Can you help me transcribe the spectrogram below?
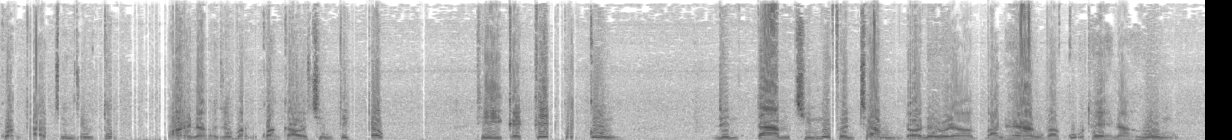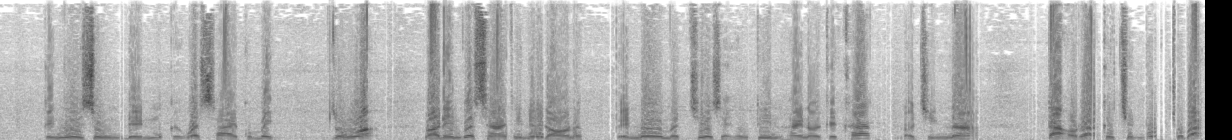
quảng cáo trên YouTube hay là dù bạn quảng cáo trên TikTok thì cái kết cuối cùng đến 8 90% đó đều là bán hàng và cụ thể là hướng cái người dùng đến một cái website của mình đúng không ạ? Và đến website thì nơi đó là cái nơi mà chia sẻ thông tin hay nói cách khác đó chính là tạo ra cái chuyển đổi cho bạn.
